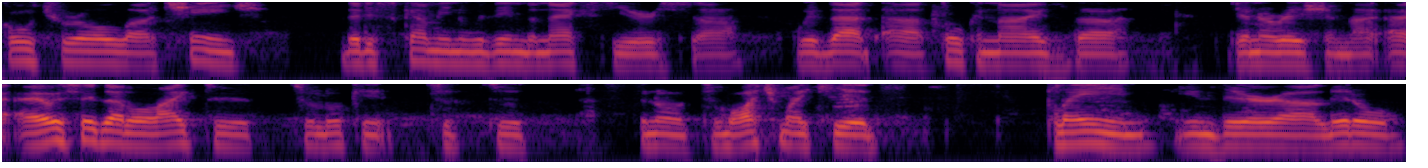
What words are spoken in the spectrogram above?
cultural change that is coming within the next years with that uh, tokenized uh, generation. I, I always say that I like to to look at to to you know to watch my kids playing in their uh, little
